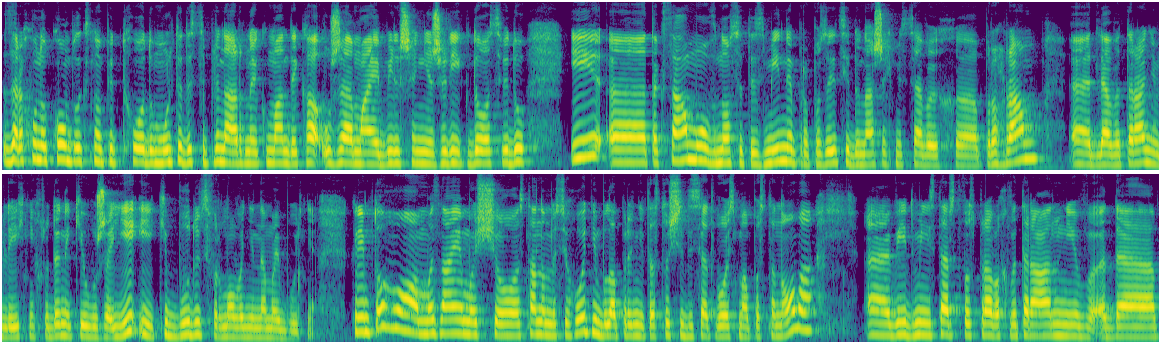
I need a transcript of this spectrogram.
за рахунок комплексного підходу мультидисциплінарної команди, яка вже має більше ніж рік досвіду, і е, так само вносити зміни, пропозиції до наших місцевих е, програм е, для ветеранів, для їхніх родин, які вже є і які будуть сформовані на майбутнє. Крім того, ми знаємо, що станом на сьогодні була прийнята 168 постанова від Міністерства у справах ветеранів, де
